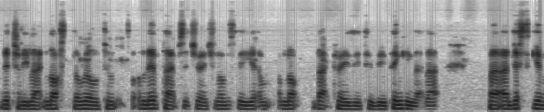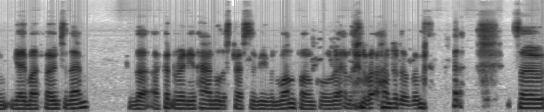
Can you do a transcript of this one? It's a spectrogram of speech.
literally, like lost the will to sort of live type situation. Obviously, I'm, I'm not that crazy to be thinking like that, but I just give, gave my phone to them that I couldn't really handle the stress of even one phone call, let alone about hundred of them. so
